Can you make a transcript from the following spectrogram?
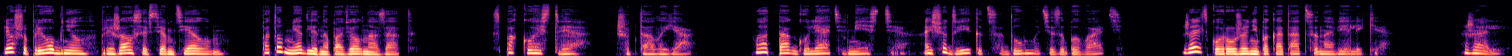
Лёша приобнял, прижался всем телом, потом медленно повёл назад. «Спокойствие», — шептала я. «Вот так гулять вместе, а ещё двигаться, думать и забывать. Жаль, скоро уже не покататься на велике. Жаль,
